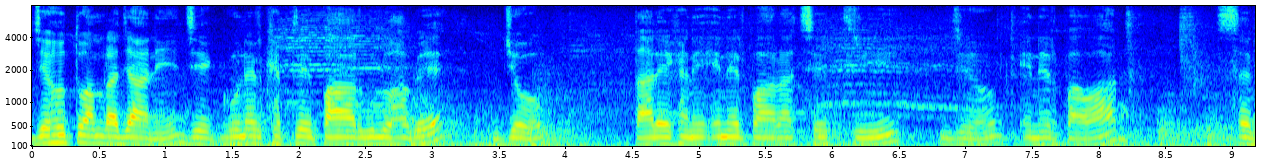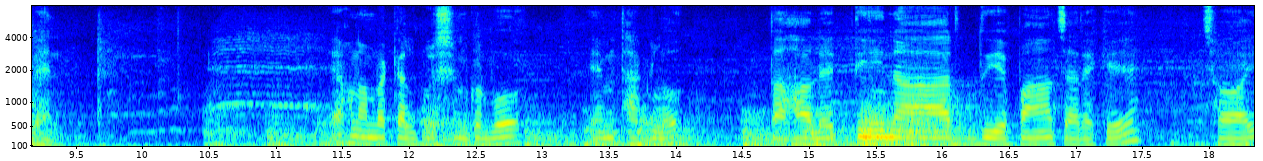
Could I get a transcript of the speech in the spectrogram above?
যেহেতু আমরা জানি যে গুণের ক্ষেত্রে পাওয়ারগুলো হবে যোগ তার এখানে এনের পাওয়ার আছে থ্রি যোগ এনের পাওয়ার সেভেন এখন আমরা ক্যালকুলেশন করব এম থাকল, তাহলে তিন আর দুয়ে পাঁচ আর একে ছয়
